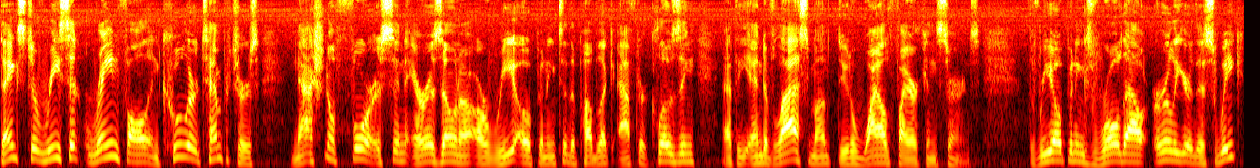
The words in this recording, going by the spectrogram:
Thanks to recent rainfall and cooler temperatures, national forests in Arizona are reopening to the public after closing at the end of last month due to wildfire concerns. The reopenings rolled out earlier this week,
